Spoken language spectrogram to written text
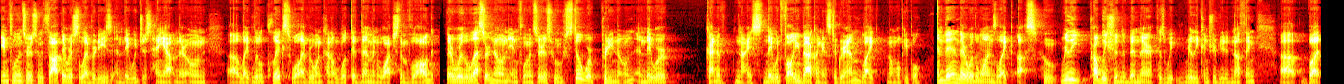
influencers who thought they were celebrities and they would just hang out in their own uh, like little cliques while everyone kind of looked at them and watched them vlog. There were the lesser known influencers who still were pretty known and they were kind of nice. And they would follow you back on Instagram like normal people. And then there were the ones like us who really probably shouldn't have been there because we really contributed nothing. Uh, but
